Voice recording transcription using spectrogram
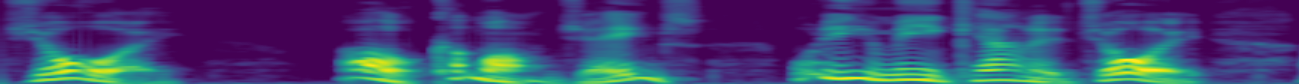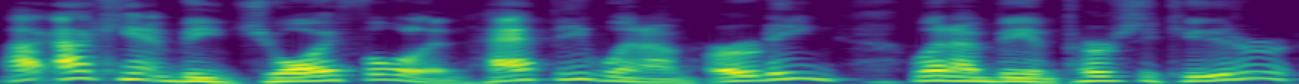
joy. Oh, come on, James. What do you mean count it joy? I, I can't be joyful and happy when I'm hurting, when I'm being persecuted,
